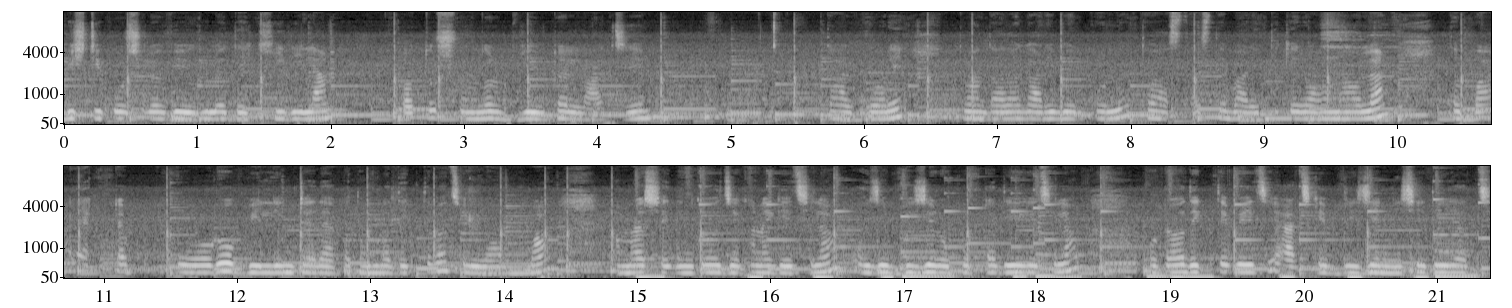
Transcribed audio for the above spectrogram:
বৃষ্টি পড়ছিল ভিউগুলো দেখিয়ে দিলাম। কত সুন্দর ভিউটা লাগছে। তারপরে তোমার দাদা গাড়ি বের করল, তো আস্তে আস্তে বাড়ির দিকে রওনা হলাম। তো বা, একটা বড় বিল্ডিংটা দেখো, তোমরা দেখতে পাচ্ছ, লম্বা। আমরা সেদিনকেও যেখানে গেছিলাম, ওই যে ব্রিজের ওপরটা দিয়ে গেছিলাম, ওটাও দেখতে পেয়েছি। আজকে ব্রিজের নিচে দিয়ে যাচ্ছি,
